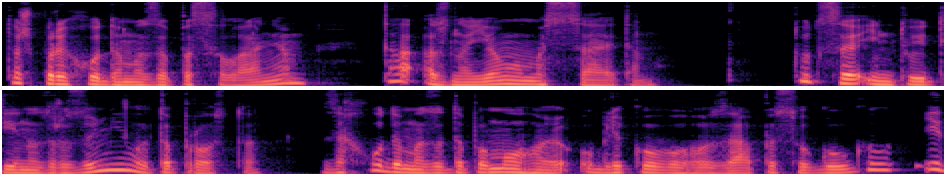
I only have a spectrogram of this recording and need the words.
Тож переходимо за посиланням та ознайомимось з сайтом. Тут все інтуїтивно зрозуміло та просто. Заходимо за допомогою облікового запису Google і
